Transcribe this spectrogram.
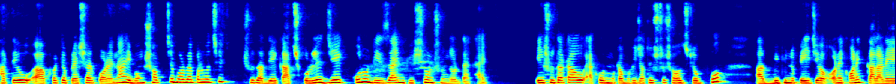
হাতেও খুব একটা প্রেসার পড়ে না এবং সবচেয়ে বড় ব্যাপার হচ্ছে সুতা দিয়ে কাজ করলে যে কোনো ডিজাইন ভীষণ সুন্দর দেখায়। এই সুতাটাও এখন মোটামুটি যথেষ্ট সহজলভ্য। আর বিভিন্ন পেজে অনেক অনেক কালারে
